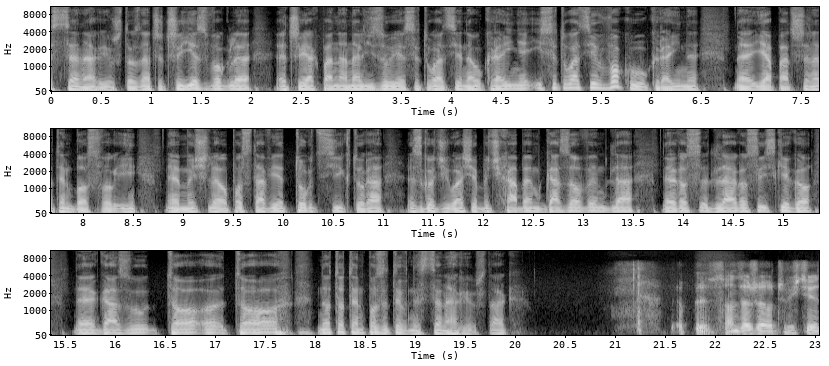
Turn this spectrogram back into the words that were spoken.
scenariusz, to znaczy, czy jest w ogóle, czy jak pan analizuje sytuację na Ukrainie i sytuację wokół Ukrainy, ja patrzę na ten Bosfor i myślę o postawie Turcji, która zgodziła się być hubem gazowym dla, Ros dla rosyjskiego gazu, to, to, no to ten pozytywny scenariusz, tak? Sądzę, że oczywiście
